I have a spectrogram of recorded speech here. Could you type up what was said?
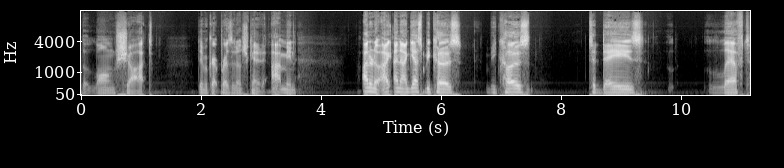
the long shot Democrat presidential candidate. I mean, I don't know, I and I guess because because today's left,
